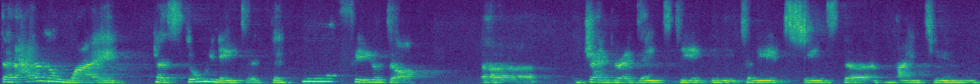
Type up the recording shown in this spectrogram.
that I don't know why has dominated the whole field of uh, gender identity in Italy since the 1980s,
